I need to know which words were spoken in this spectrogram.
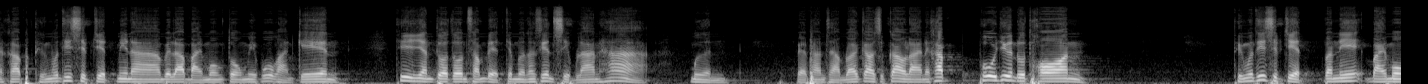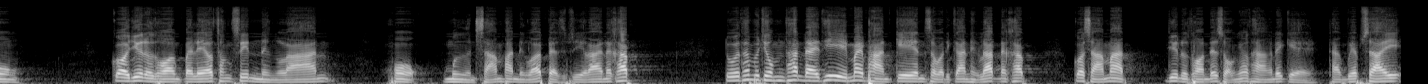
นะครับถึงวันที่ 17 มีนาเวลาบ่ายโมงตรงมีผู้ผ่านเกณฑ์ ที่ยืนยันตัวตนสำเร็จจำนวนทั้งสิ้น 10ล้าน5หมื่น8,399รายนะครับ ผู้ยื่นอุทธรณ์ ถึงวันที่ 17 วันนี้บ่ายโมง ก็ยื่นอุทธรณ์ไปแล้วทั้งสิ้น1ล้าน63,184รายนะครับ โดยท่านผู้ชมท่านใดที่ไม่ผ่านเกณฑ์สวัสดิการแห่งรัฐนะครับ ก็สามารถยื่นอุทธรณ์ได้2ช่องทางได้แก่ ทางเว็บไซต์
